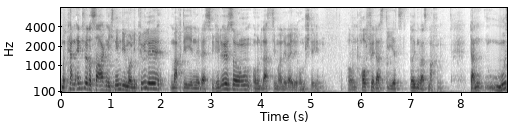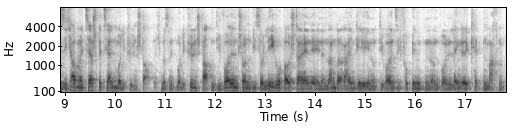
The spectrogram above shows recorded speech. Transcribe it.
Man kann entweder sagen, ich nehme die Moleküle, mache die in eine wässrige Lösung und lasse die mal eine Weile rumstehen und hoffe, dass die jetzt irgendwas machen. Dann muss ich aber mit sehr speziellen Molekülen starten. Ich muss mit Molekülen starten, die wollen schon wie so Lego-Bausteine ineinander reingehen und die wollen sich verbinden und wollen längere Ketten machen,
